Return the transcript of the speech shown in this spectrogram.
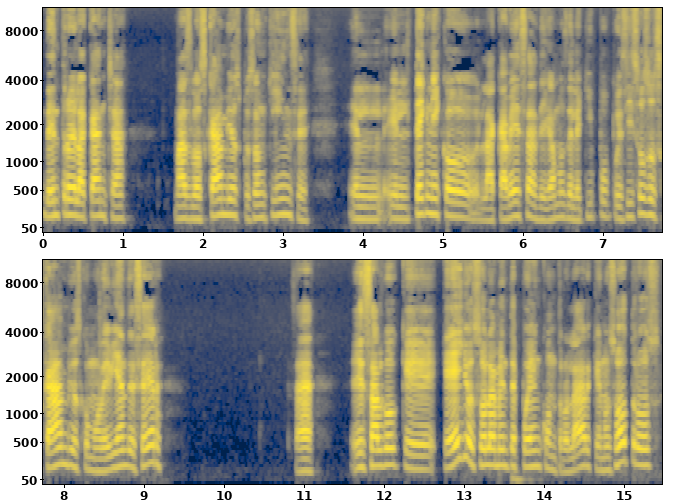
dentro de la cancha, más los cambios, pues son 15. El, el técnico, la cabeza, digamos, del equipo, pues hizo sus cambios como debían de ser. O sea, es algo que, que ellos solamente pueden controlar, que nosotros,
